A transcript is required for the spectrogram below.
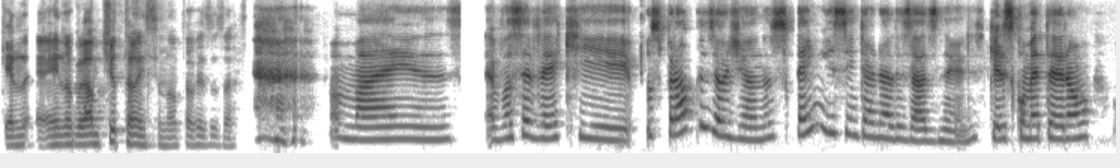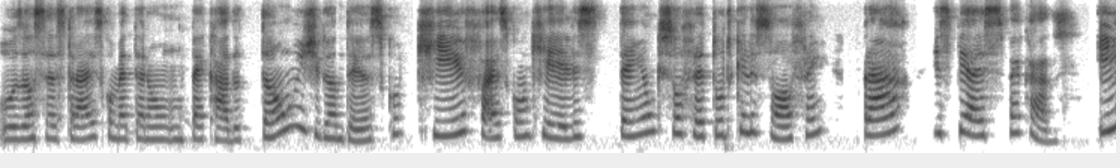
Que n- eh, não viramos titãs, senão talvez usasse. Mas você vê que os próprios eudianos têm isso internalizados neles, que eles cometeram, os ancestrais cometeram um pecado tão gigantesco que faz com que eles tenham que sofrer tudo que eles sofrem para expiar esses pecados. E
